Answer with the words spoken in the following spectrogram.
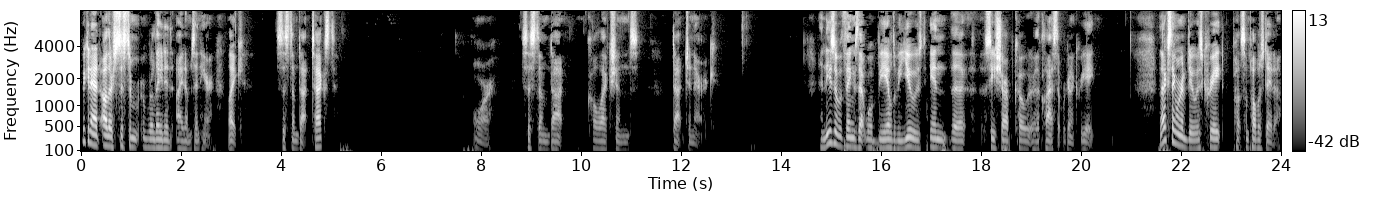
We can add other system related items in here, like system.text or system.collections.generic. And these are the things that will be able to be used in the C sharp code or the class that we're going to create. The next thing we're going to do is create some published data.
